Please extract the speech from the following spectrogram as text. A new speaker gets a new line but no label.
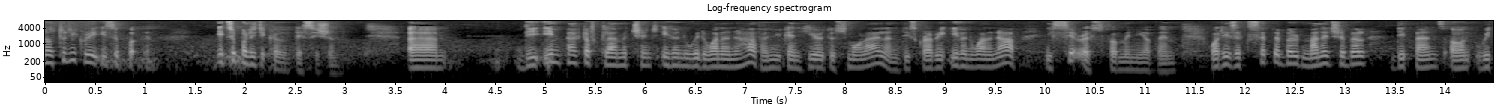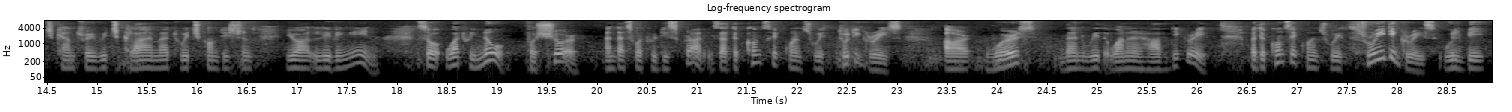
No, two degree is a it's a political decision. Um, the impact of climate change, even with one and a half, and you can hear the small island describing even one and a half, is serious for many of them. What is acceptable, manageable, depends on which country, which climate, which conditions you are living in. So, what we know for sure, and that's what we describe, is that the consequence with two degrees are worse than with one and a half degree. But the consequence with three degrees will be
